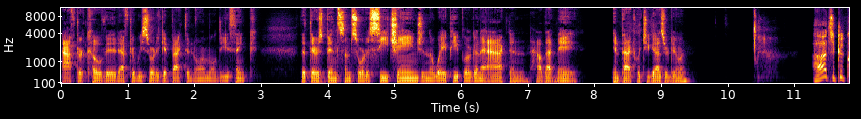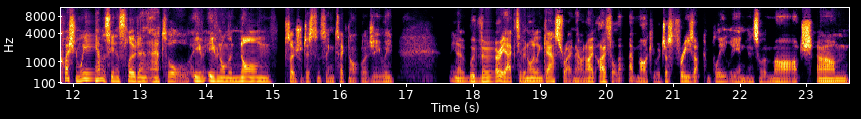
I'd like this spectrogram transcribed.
after COVID, after we sort of get back to normal, do you think that there's been some sort of sea change in the way people are going to act and how that may impact what you guys are doing? Uh, that's a good question. We haven't seen a slowdown at all, even, even on the non-social distancing technology. We, you know, we're very active in oil and gas right now, and I, I thought that, that market would just freeze up completely in, in sort of March. Um,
